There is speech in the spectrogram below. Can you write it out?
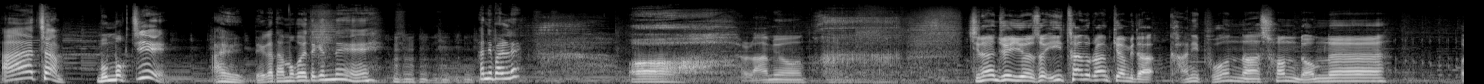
아 참 못 먹지? 아유 내가 다 먹어야 되겠네. 한 입 할래? 아, 라면. 하, 지난주에 이어서 2탄으로 함께합니다. 간이 부었나 선 넘네. 어쩌다,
